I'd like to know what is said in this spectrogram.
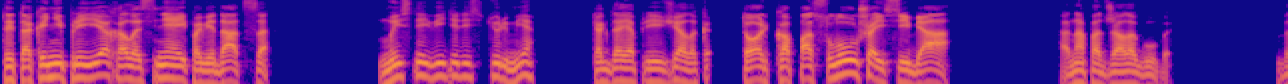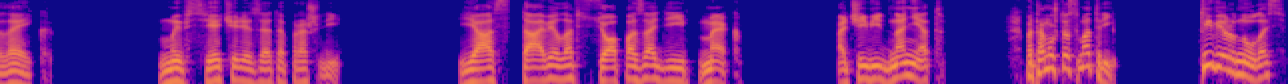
Ты так и не приехала с ней повидаться. Мы с ней виделись в тюрьме, когда я приезжала к... Только послушай себя!» Она поджала губы. «Блейк, мы все через это прошли. Я оставила все позади, Мэг. Очевидно, нет. Потому что смотри, ты вернулась,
